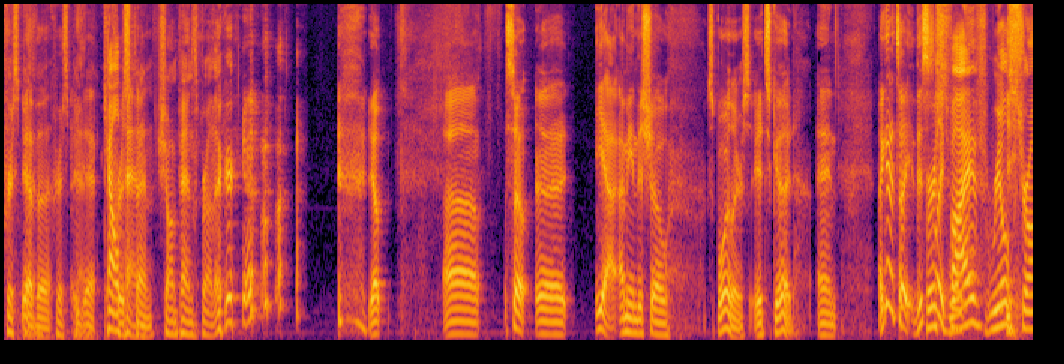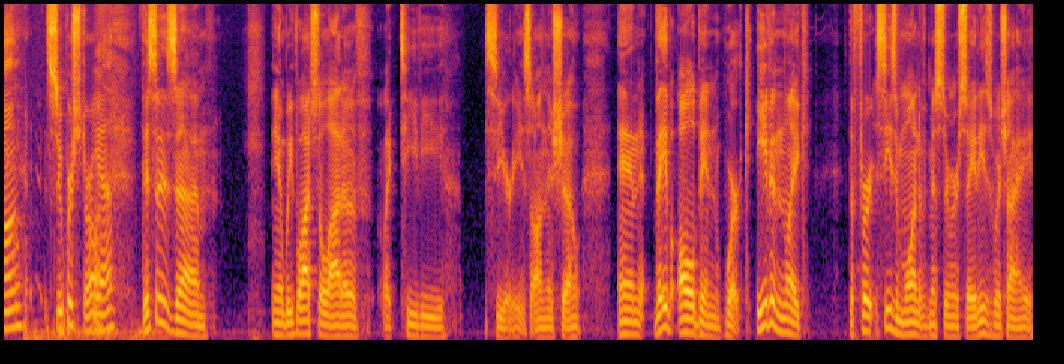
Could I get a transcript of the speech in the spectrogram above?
Chris Penn. Yeah, the- Chris Penn. yeah, Cal Chris Penn, Penn. Sean Penn's brother. Yep. Uh, so, uh, yeah, I mean, the show, spoilers, it's good. And I got to tell you, this First is like one- five, real strong. super strong. Yeah. This is, um, you know, we've watched a lot of like TV series on this show, and they've all been work. Even like the first season one of Mr. Mercedes, which I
